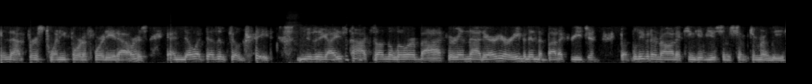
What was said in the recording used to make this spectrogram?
in that first 24 to 48 hours. And no, it doesn't feel great using ice packs on the lower back or in that area or even in the buttock region. But believe it or not, it can give you some symptom relief.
